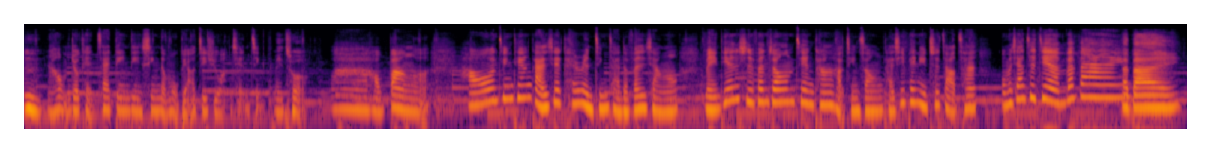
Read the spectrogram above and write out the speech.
嗯，然后我们就可以再定定新的目标，继续往前进。没错。哇，好棒哦！好，今天感谢 Karen 精彩的分享哦。每天十分钟，健康好轻松。凯西陪你吃早餐，我们下次见，拜拜，拜拜。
